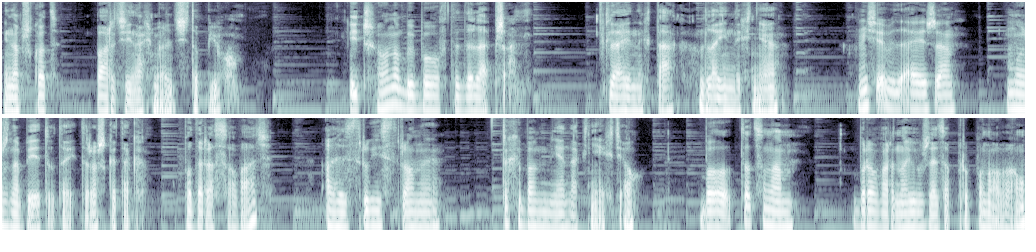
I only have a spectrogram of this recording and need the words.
i na przykład bardziej nachmielić to piwo. I czy ono by było wtedy lepsze? Dla jednych tak, dla innych nie. Mi się wydaje, że można by je tutaj troszkę tak podrasować, ale z drugiej strony to chyba bym jednak nie chciał. Bo to, co nam browar na Jurze zaproponował,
